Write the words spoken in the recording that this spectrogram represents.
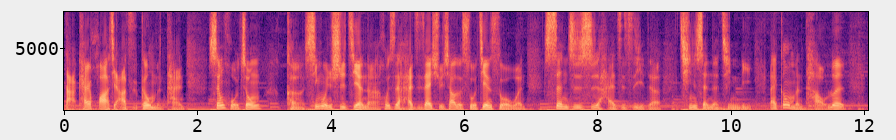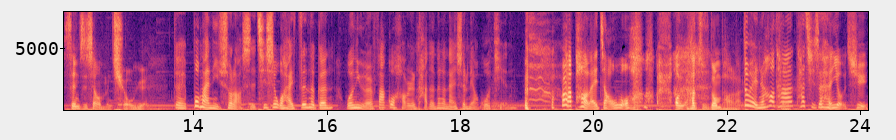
打开话匣子跟我们谈生活中。可新闻事件啊，或是孩子在学校的所见所闻，甚至是孩子自己的亲身的经历，来跟我们讨论，甚至向我们求援。对，不瞒你说，老师，其实我还真的跟我女儿发过好人卡的那个男生聊过天，他跑来找我。哦，他主动跑来。对，然后他他其实很有趣，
